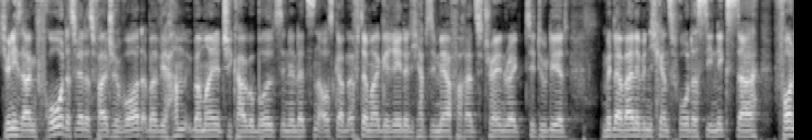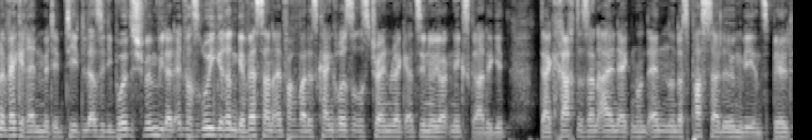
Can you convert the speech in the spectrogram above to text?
ich will nicht sagen froh, das wäre das falsche Wort, aber wir haben über meine Chicago Bulls in den letzten Ausgaben öfter mal geredet. Ich habe sie mehrfach als Trainwreck tituliert. Mittlerweile bin ich ganz froh, dass die Knicks da vorne wegrennen mit dem Titel. Also die Bulls schwimmen wieder in etwas ruhigeren Gewässern, einfach weil es kein größeres Trainwreck als die New York Knicks gerade gibt. Da kracht es an allen Ecken und Enden und das passt halt irgendwie ins Bild.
